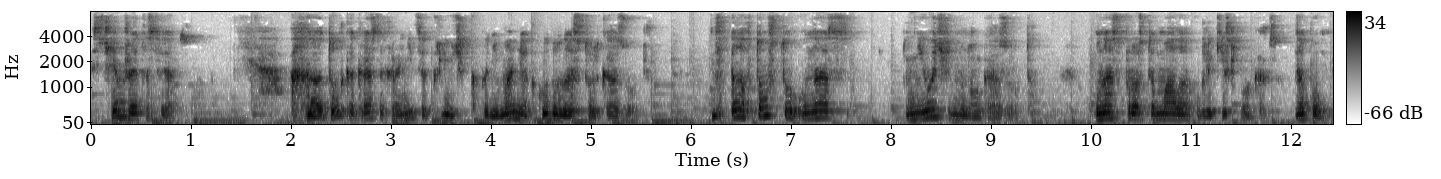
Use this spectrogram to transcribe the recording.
С чем же это связано? Тут как раз и хранится ключ к пониманию, откуда у нас столько азота. Дело в том, что у нас не очень много азота. У нас просто мало углекислого газа. Напомню,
